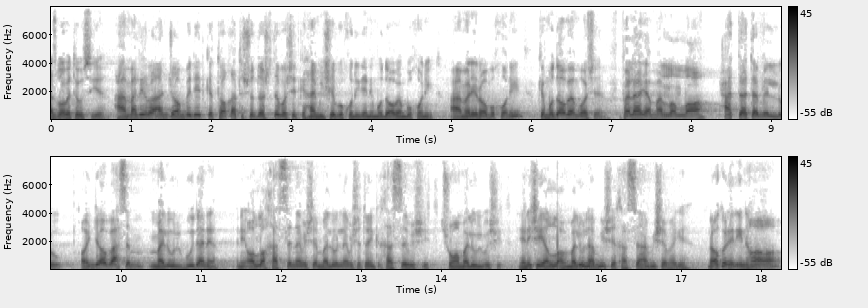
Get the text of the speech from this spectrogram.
از باب توصیه. عملی را انجام بدید که طاقتش رو داشته باشید که همیشه بخونید یعنی مداوم بخونید. عملی را بخونید که مداوم باشه. فلا یمل الله حتی تملوا اینجا بحث ملول بودنه. یعنی الله خسته نمیشه ملول نمیشه تو اینکه خسته بشید. شما ملول بشید. یعنی چی؟ الله ملول هم میشه خسته هم میشه مگه؟ نکنید اینها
